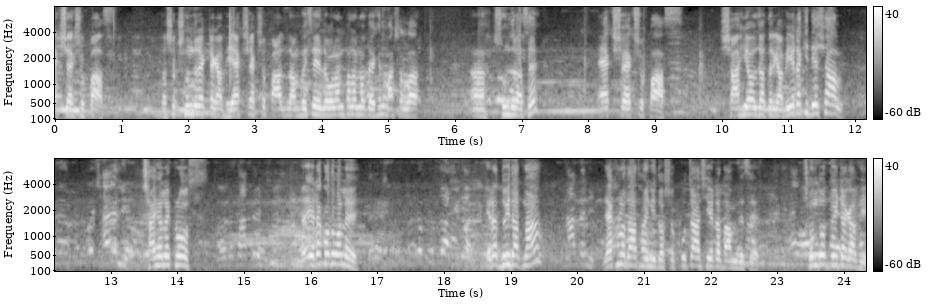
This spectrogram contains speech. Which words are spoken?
একশো একশো পাঁচ দর্শক সুন্দর একটা গাভি। একশো একশো পাঁচ দাম হয়েছে। এই যে ওলান ফালানো দেখেন মাসাল্লাহ সুন্দর আছে। একশো একশো পাঁচ। শাহিওল জাতের গাভি। এটা কি দেশাল? শাহিওলের ক্রস। এটা কত বলে? এটা দুই দাঁত না? এখনও দাঁত হয়নি দর্শক। পঁচাশি এটা দাম দিয়েছে। সুন্দর দুইটা গাভি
